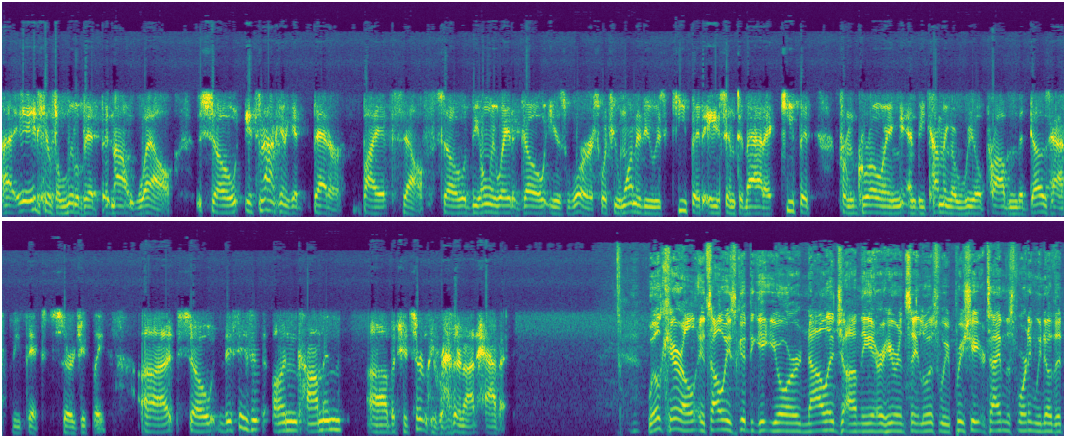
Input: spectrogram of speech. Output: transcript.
uh, it heals a little bit, but not well. So it's not going to get better by itself. So the only way to go is worse. What you want to do is keep it asymptomatic, keep it from growing and becoming a real problem that does have to be fixed surgically. Uh, so this isn't uncommon, uh, but you'd certainly rather not have it. Will Carroll, it's always good to get your knowledge on the air here in St. Louis. We appreciate your time this morning. We know that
